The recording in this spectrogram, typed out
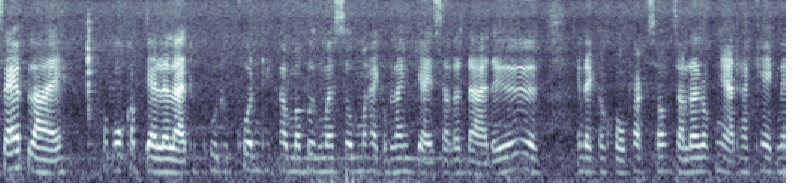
แซ่บหลายขอบอกขอบใจหลายๆทุกคู่ทุกคนที่เข้ามาเบิ่งมาชมมาให้กำลังใจสารดาเด้อยังไงก็ขอผักซองสารดอกหยาทักแขกแน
